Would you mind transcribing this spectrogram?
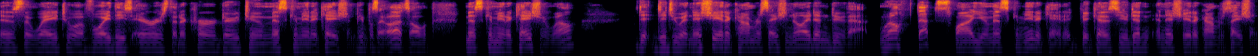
is the way to avoid these errors that occur due to miscommunication. People say, oh, it's all miscommunication. Well, did, did you initiate a conversation? No, I didn't do that. Well, that's why you miscommunicated because you didn't initiate a conversation.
